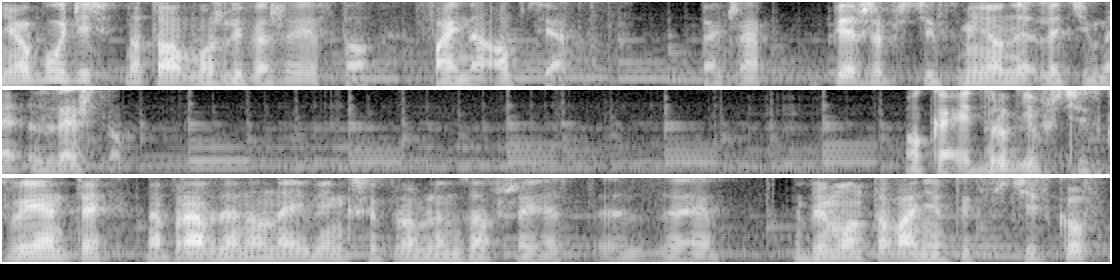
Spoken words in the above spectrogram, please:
nie obudzić, no to możliwe, że jest to fajna opcja. Także pierwszy przycisk zmieniony, lecimy z resztą. Ok, drugi przycisk wyjęty. Naprawdę no największy problem zawsze jest z wymontowaniem tych przycisków,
